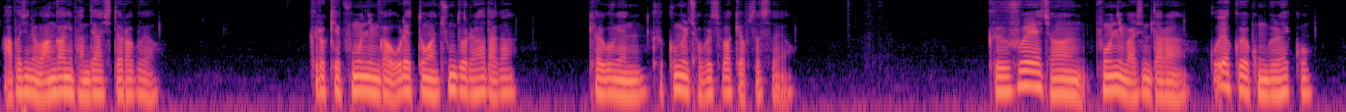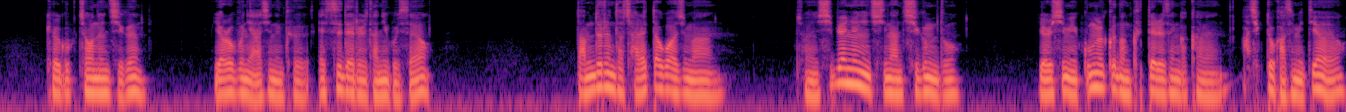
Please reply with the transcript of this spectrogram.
아버지는 완강히 반대하시더라고요. 그렇게 부모님과 오랫동안 충돌을 하다가 결국엔 그 꿈을 접을 수밖에 없었어요. 그 후에 전 부모님 말씀 따라 꾸역꾸역 공부를 했고 결국 저는 지금 여러분이 아시는 그 S대를 다니고 있어요. 남들은 다 잘했다고 하지만 전 10여 년이 지난 지금도 열심히 꿈을 꾸던 그때를 생각하면 아직도 가슴이 뛰어요.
